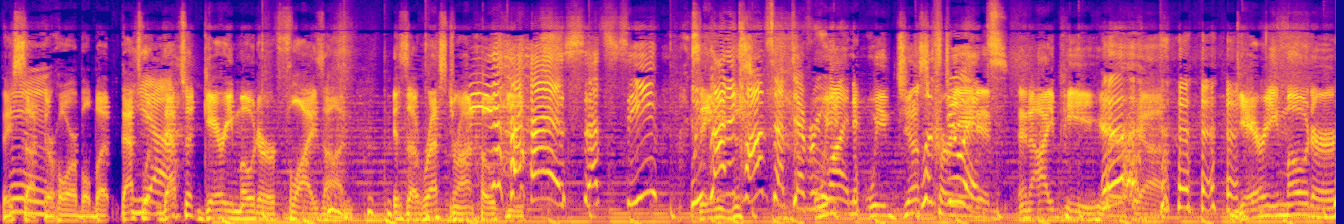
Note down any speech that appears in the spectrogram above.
They suck. They're horrible. But that's Yeah. what that's what Gary Motor flies on is a restaurant hokey. Yes, that's see, we've See, got we a just- concept, everyone. We, have just Let's do created it. an IP here. Yeah. Gary Motor.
